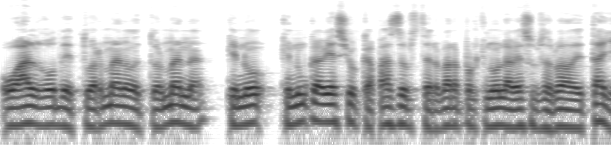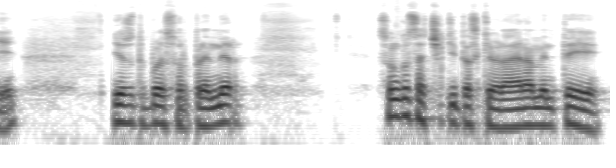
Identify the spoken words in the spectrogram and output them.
o algo de tu hermano o de tu hermana que, no, que nunca habías sido capaz de observar porque no la habías observado a detalle. Y eso te puede sorprender. Son cosas chiquitas que verdaderamente,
